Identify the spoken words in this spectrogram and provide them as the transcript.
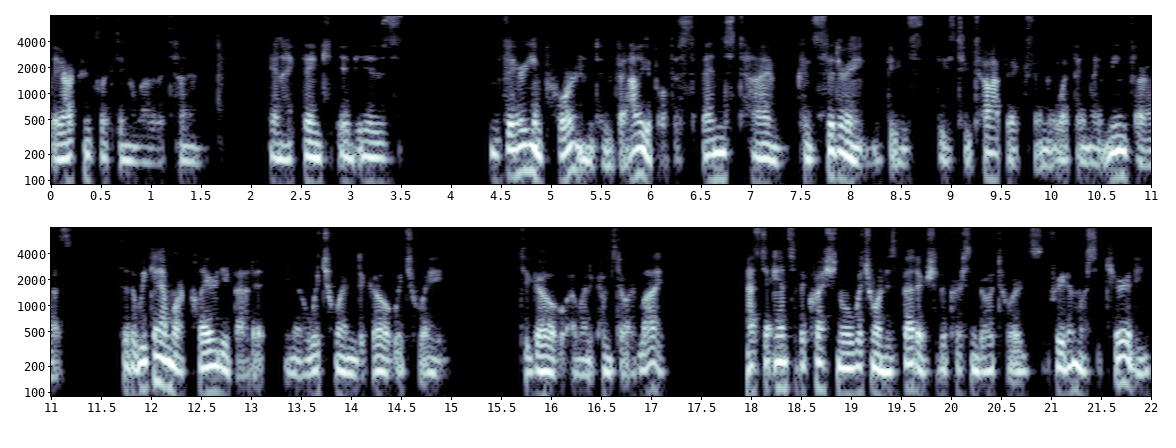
They are conflicting a lot of the time. And I think it is very important and valuable to spend time considering these these two topics and what they might mean for us so that we can have more clarity about it you know which one to go which way to go when it comes to our life. As to answer the question well which one is better? Should a person go towards freedom or security?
